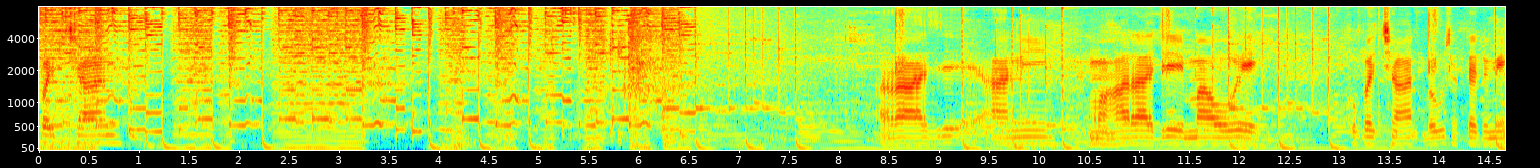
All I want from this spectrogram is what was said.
खूपच छान राजे आणि महाराजे मावळे. खूपच छान. बघू शकताय तुम्ही.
